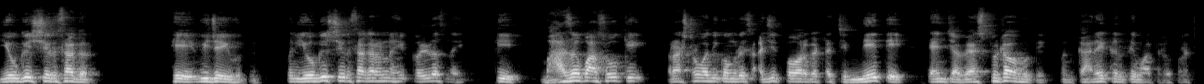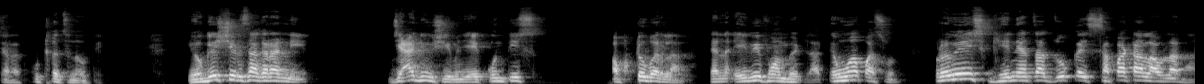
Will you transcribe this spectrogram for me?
योगेश क्षीरसागर हे विजयी होतील. पण योगेश क्षीरसागरांना हे कळलंच नाही की भाजप असो की राष्ट्रवादी काँग्रेस अजित पवार गटाचे नेते त्यांच्या व्यासपीठावर होते पण कार्यकर्ते मात्र प्रचारात कुठंच नव्हते. योगेश क्षीरसागरांनी ज्या दिवशी म्हणजे एकोणतीस ऑक्टोबरला त्यांना एबी फॉर्म भेटला तेव्हापासून प्रवेश घेण्याचा जो काही सपाटा लावला ना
